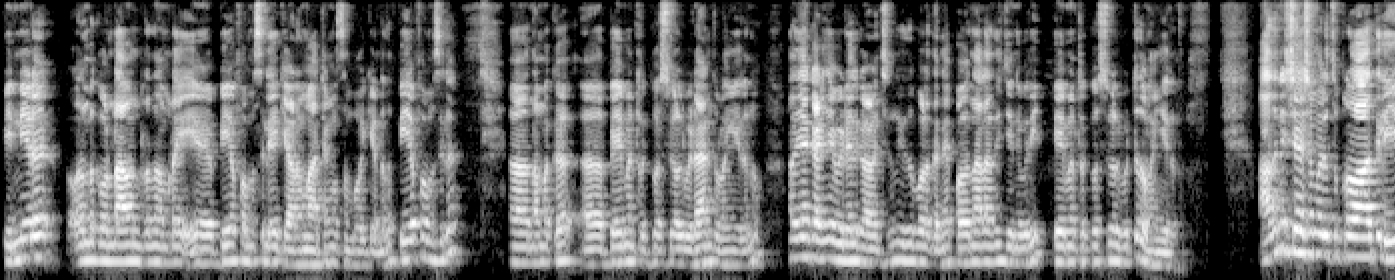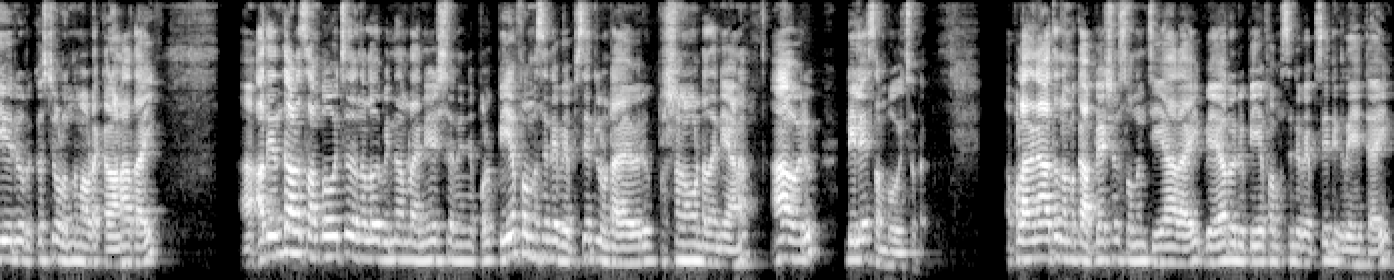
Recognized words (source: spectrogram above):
പിന്നീട് നമുക്ക് ഉണ്ടാവേണ്ടത് നമ്മുടെ പി എഫ് എസിലേക്കാണ് മാറ്റങ്ങൾ സംഭവിക്കേണ്ടത്. പി എഫ് എസിൽ നമുക്ക് പേയ്മെന്റ് റിക്വസ്റ്റുകൾ വിടാൻ തുടങ്ങിയിരുന്നു. അത് ഞാൻ കഴിഞ്ഞ വീഡിയോയിൽ കാണിച്ചിരുന്നു. ഇതുപോലെ തന്നെ പതിനാലാം തീയതി ജനുവരി പേയ്മെന്റ് റിക്വസ്റ്റുകൾ വിട്ടു തുടങ്ങിയിരുന്നു. അതിനുശേഷം ഒരു സുപ്രഭാതത്തിൽ ഈ ഒരു റിക്വസ്റ്റുകളൊന്നും അവിടെ കാണാതായി. അതെന്താണ് സംഭവിച്ചത് എന്നുള്ളത് പിന്നെ നമ്മൾ അന്വേഷിച്ചു കഴിഞ്ഞപ്പോൾ പി എഫ് എം എസിന്റെ വെബ്സൈറ്റിൽ ഉണ്ടായ ഒരു പ്രശ്നം കൊണ്ട് തന്നെയാണ് ആ ഒരു ഡിലേ സംഭവിച്ചത്. അപ്പോൾ അതിനകത്ത് നമുക്ക് അപ്ഡേഷൻസ് ഒന്നും ചെയ്യാറായി. വേറൊരു പി എഫ് എംസിന്റെ വെബ്സൈറ്റ് ക്രിയേറ്റ് ആയി.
